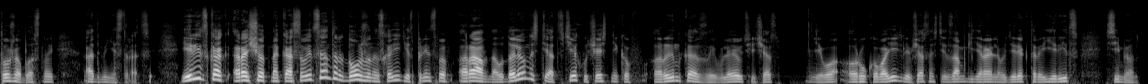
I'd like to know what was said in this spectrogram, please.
тоже областной администрацией. ЕРИЦ, как расчетно-кассовый центр, должен исходить из принципов равноудаленности от всех участников рынка, заявляют сейчас его руководители, в частности, зам генерального директора ЕРИЦ Семен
